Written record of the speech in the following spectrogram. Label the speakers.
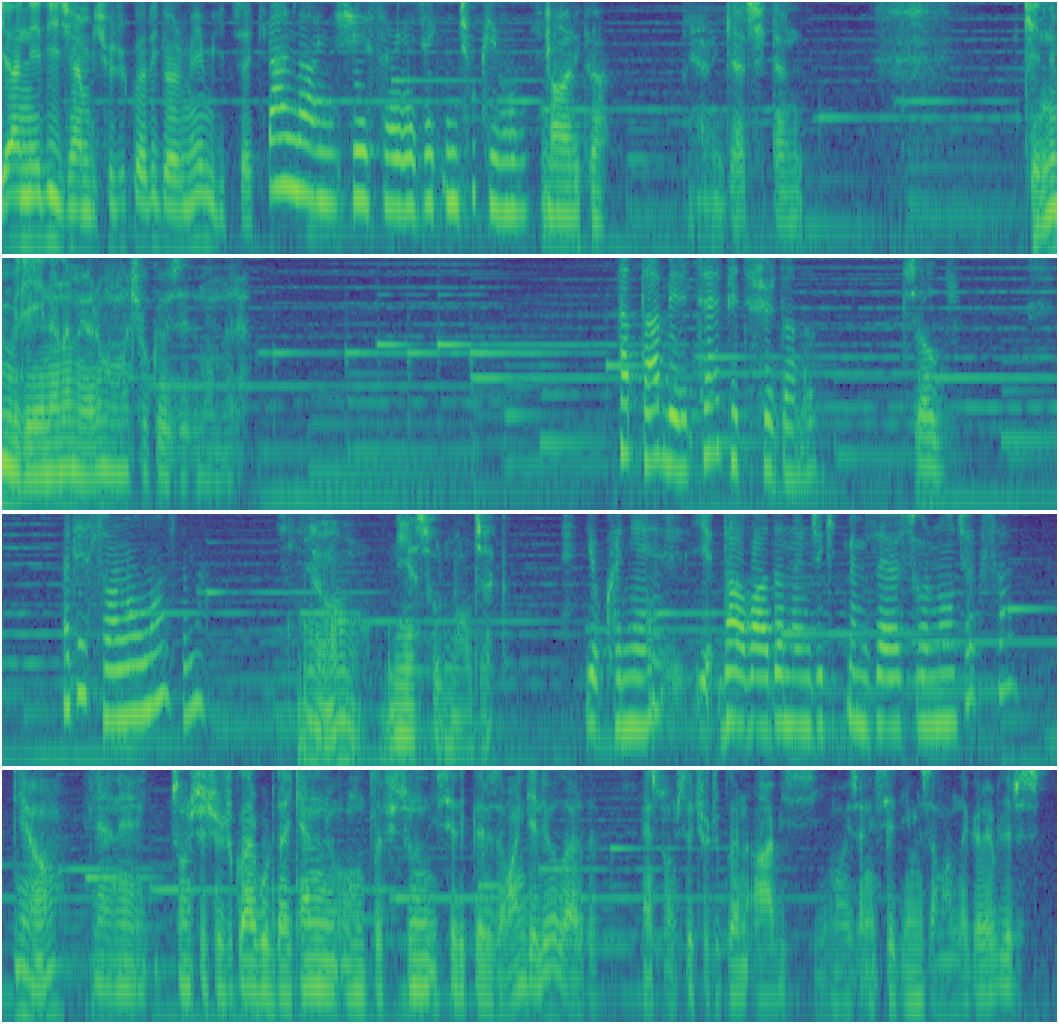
Speaker 1: Ya ne diyeceğim bir çocukları görmeye mi gitsek?
Speaker 2: Ben de aynı şeyi söyleyecektim. Çok iyi olur.
Speaker 1: Harika. Yani gerçekten kendim bile inanamıyorum ama çok özledim onları.
Speaker 2: Hatta Berit'e Petifür'de alalım.
Speaker 1: Güzel olur.
Speaker 2: Hadi sorun olmaz değil mi?
Speaker 1: Ya niye sorun olacak?
Speaker 2: Yok hani davadan önce gitmemiz eğer sorun olacaksa.
Speaker 1: Ya yani sonuçta çocuklar buradayken Umut'la Füsun'un istedikleri zaman geliyorlardı. Yani sonuçta çocukların abisiyim o yüzden istediğimiz zaman da görebiliriz.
